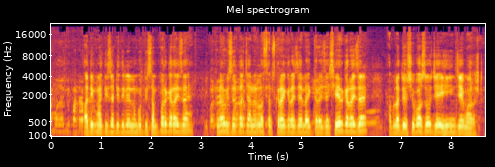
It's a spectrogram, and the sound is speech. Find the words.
अधिक माहितीसाठी दिलेल्या नंबरवरती संपर्क करायचा आहे. न विसरता चॅनलला सबस्क्राईब करायचं आहे लाईक करायचं आहे शेअर करायचं आहे. आपला दिवस शुभ असो जय हिंद जय महाराष्ट्र.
